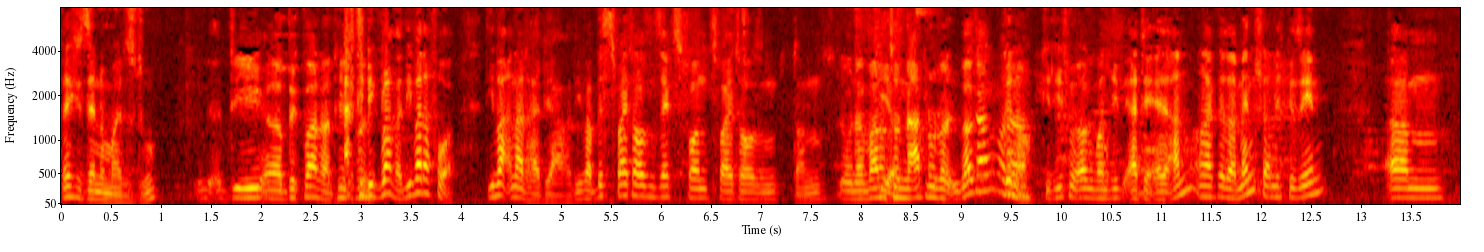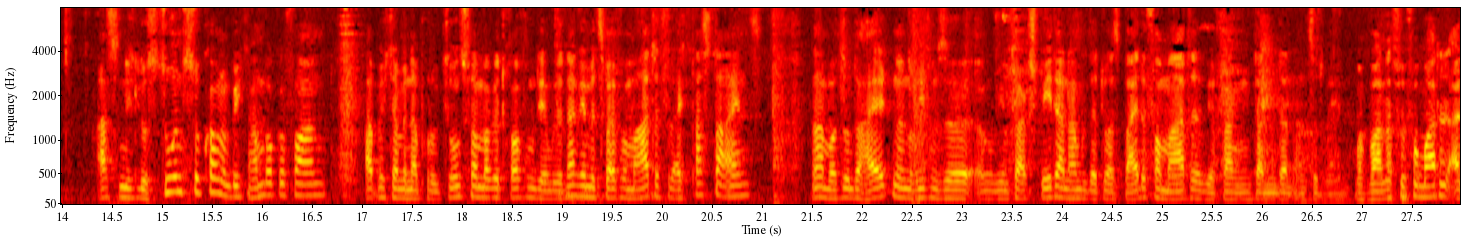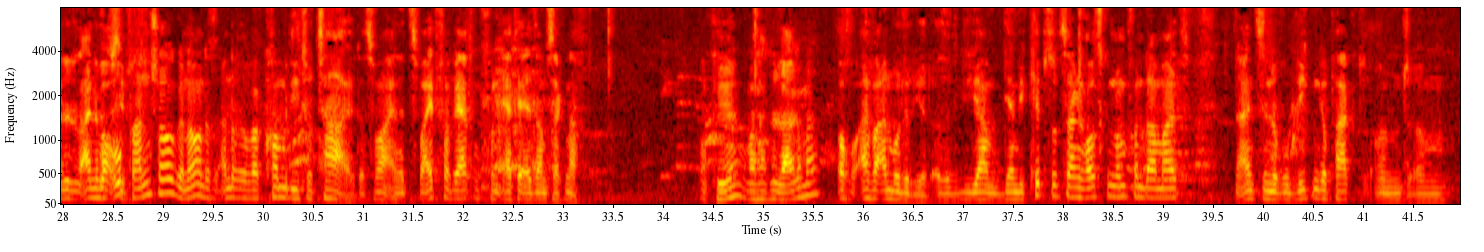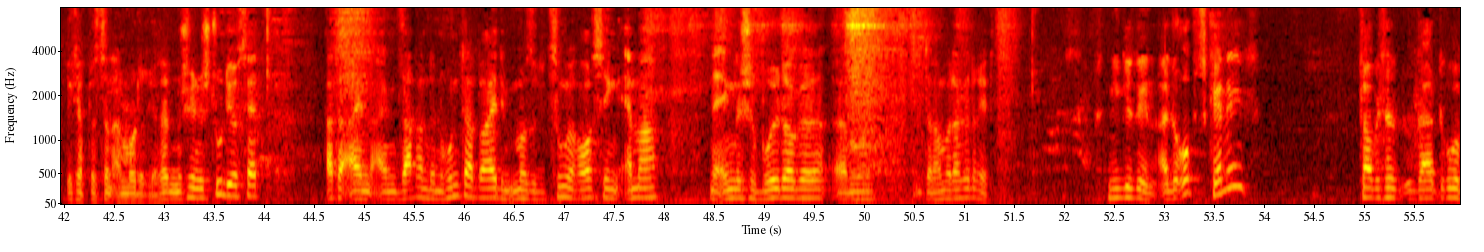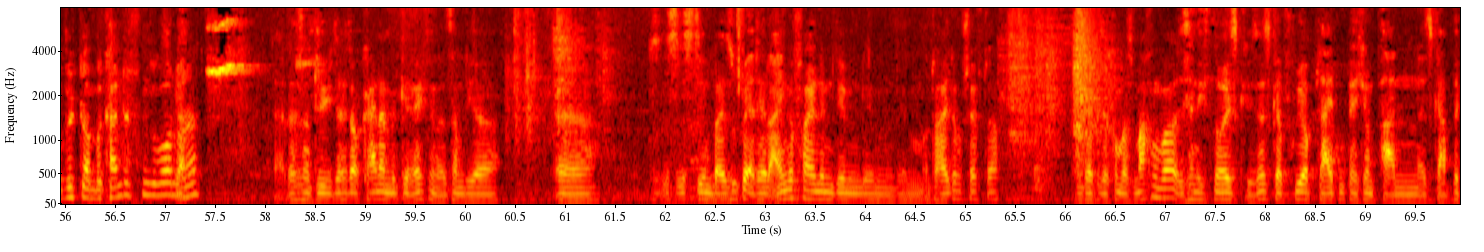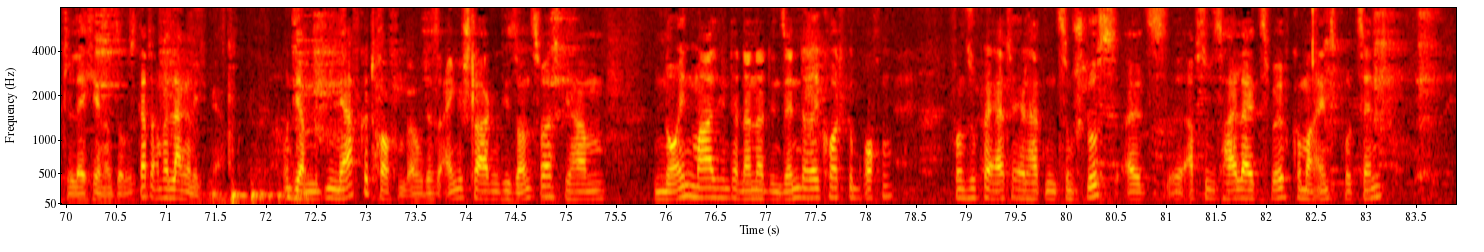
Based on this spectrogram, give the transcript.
Welche Sendung meintest du? Die äh, Big Brother. Tele Ach, die 5. Big Brother, die war davor. Die war anderthalb Jahre. Die war bis 2006 von 2000 dann. Und dann war das so ein nahtloser Übergang? Oder? Genau. Die riefen irgendwann, rief RTL an und hat gesagt, Mensch, hab ich gesehen. Ähm, hast du nicht Lust zu uns zu kommen? Dann bin ich nach Hamburg gefahren, habe mich dann mit einer Produktionsfirma getroffen. Die haben gesagt, na, wir haben mit zwei Formate, vielleicht passt da eins. Dann haben wir uns unterhalten, dann riefen sie irgendwie einen Tag später und haben gesagt, du hast beide Formate, wir fangen dann dann an zu drehen. Was waren das für Formate? Also das eine war Die Obst. Pannenshow, genau, und das andere war Comedy Total. Das war eine Zweitverwertung von RTL Samstagnacht. Okay, was hast du da gemacht? Auch einfach anmoderiert. Also die haben, die haben die Clips sozusagen rausgenommen von damals, in einzelne Rubriken gepackt und ähm, ich habe das dann anmoderiert. Hatte ein schönes Studioset, hatte einen, einen sabbernden Hund dabei, dem immer so die Zunge raushing, Emma, eine englische Bulldogge. Ähm, Und dann haben wir da gedreht. Nie gesehen. Also Obst kenne ich. Glaube ich, darüber bist du am bekanntesten geworden, Ja. oder? Ja, das ist natürlich, da hat auch keiner mit gerechnet. Das haben die ja, äh, das ist, denen bei Super RTL eingefallen, dem, dem, dem, dem Unterhaltungschef da. Und der hat gesagt, komm, was machen wir? Ist ja nichts Neues gewesen. Es gab früher Pleiten, Pech und Pannen, es gab Bitte Lächeln und so. Das gab es einfach lange nicht mehr. Und die haben mit dem Nerv getroffen. irgendwie. Das ist eingeschlagen wie sonst was. Die haben neunmal hintereinander den Senderekord gebrochen von Super RTL, hatten zum Schluss als äh, absolutes Highlight 12,1 Prozent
